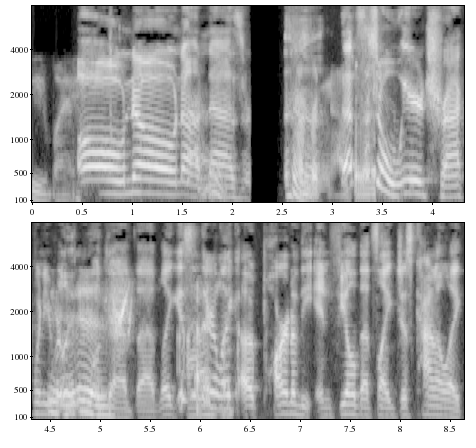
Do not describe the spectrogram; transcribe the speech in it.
Speedway? Oh no, not Nazareth. That's Nazareth. such a weird track when you really It look is. at that. Like, isn't there like a part of the infield that's like just kind of like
